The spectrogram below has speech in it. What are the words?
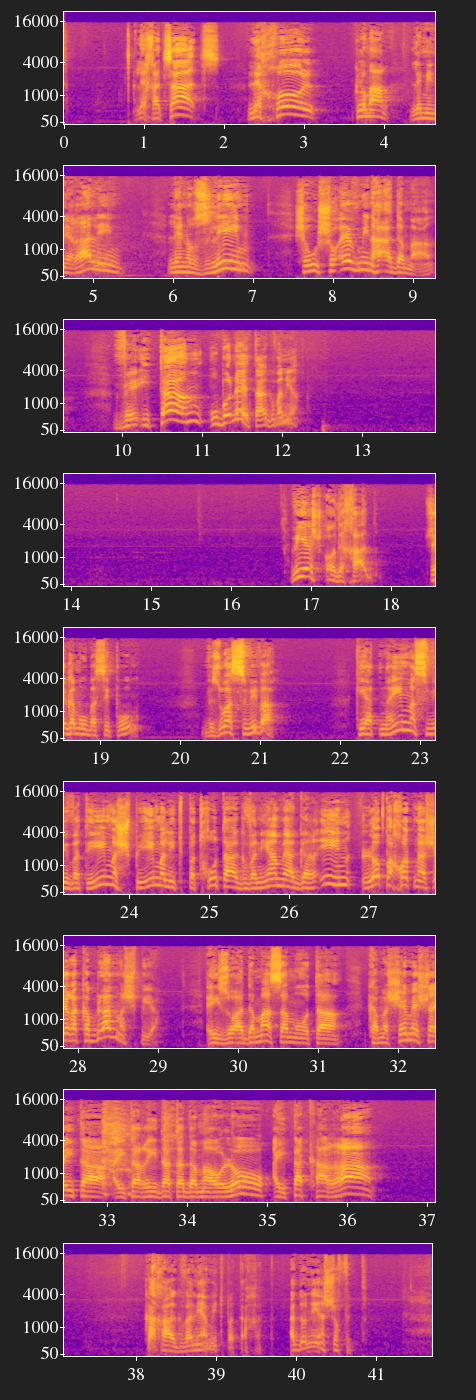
לחצץ, לחול, כלומר למינרלים, לנוזלים, שהוא שואב מן האדמה, ואיתם הוא בונה את העגבניה. ויש עוד אחד, שגם הוא בסיפור, וזו הסביבה. כי התנאים הסביבתיים משפיעים על התפתחות העגבנייה מהגרעין לא פחות מאשר הקבלן משפיע. איזו אדמה שמו אותה, כמה שמש הייתה, הייתה רעידת אדמה או לא, הייתה קרה. ככה העגבנייה מתפתחת. אדוני השופט,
